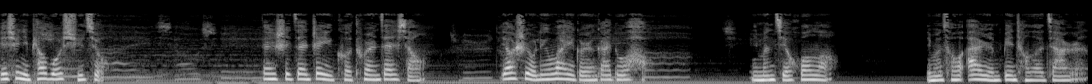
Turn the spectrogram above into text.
也许你漂泊许久，但是在这一刻突然在想，要是有另外一个人该多好。你们结婚了，你们从爱人变成了家人，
